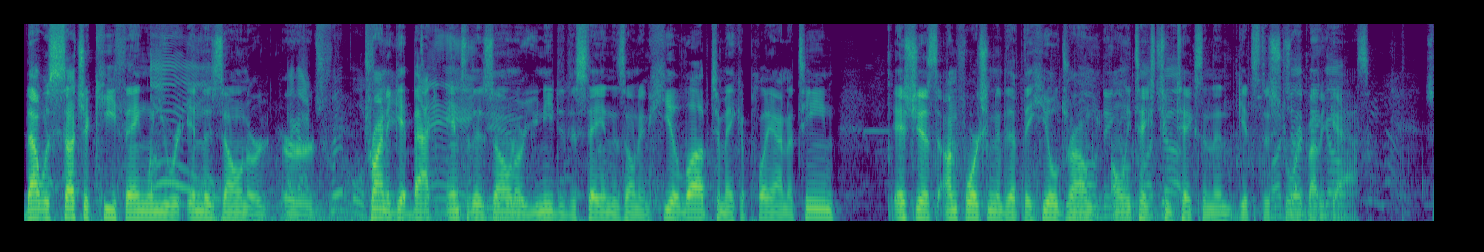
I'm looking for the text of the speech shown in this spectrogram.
That was such a key thing when you were in the zone or, or trying to get back into the zone or you needed to stay in the zone and heal up to make a play on a team. It's just unfortunate that the heal drone only takes two ticks and then gets destroyed by the gas. So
